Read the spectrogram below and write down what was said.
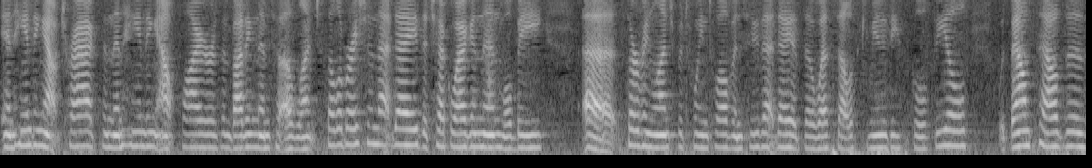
and handing out tracts, and then handing out flyers, inviting them to a lunch celebration that day. The check wagon then will be serving lunch between 12 and 2 that day at the West Dallas Community School field with bounce houses,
